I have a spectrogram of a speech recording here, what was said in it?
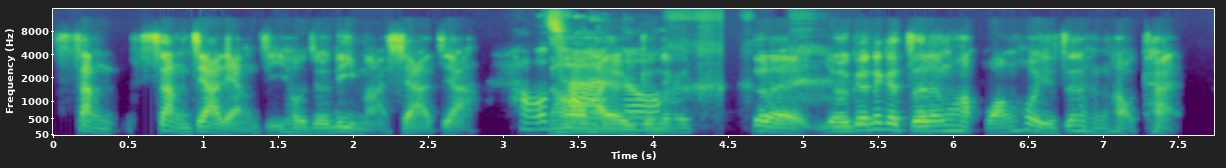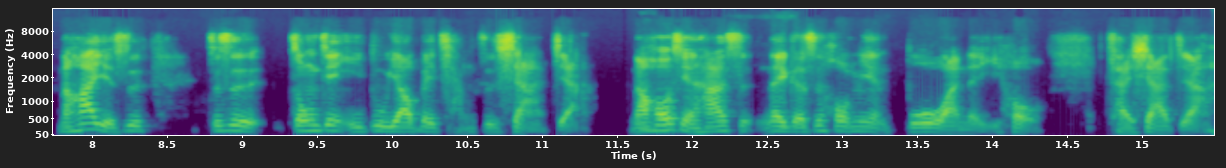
上上架两集以后就立马下架。好惨哦。然后还有一个那个 对，有一个那个哲人王王后也真的很好看，然后他也是就是中间一度要被强制下架。然后好险他是那个是后面播完了以后才下架，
